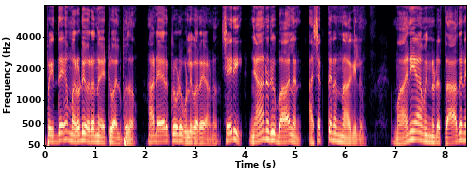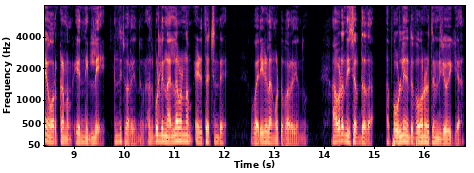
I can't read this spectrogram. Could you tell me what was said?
അപ്പോൾ ഇദ്ദേഹം മറുപടി പറയുന്ന ഏറ്റവും അത്ഭുതം. ആ ഡയറക്ടറോട് പുള്ളി പറയാണ് ശരി ഞാനൊരു ബാലൻ അശക്തനെന്നാകിലും മാനിയാമനുടെ താതനെ ഓർക്കണം എന്നില്ലേ? എന്ന് പറയുന്നു. അത് പുള്ളി നല്ലവണ്ണം എഴുത്തച്ഛന്റെ വരികൾ അങ്ങോട്ട് പറയുന്നു. അവിടെ നിശബ്ദത. അപ്പോൾ പുള്ളി എന്നിട്ട് ഫോണെടുത്തിട്ട് ചോദിക്കുക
